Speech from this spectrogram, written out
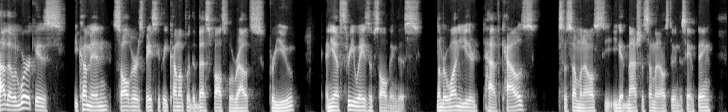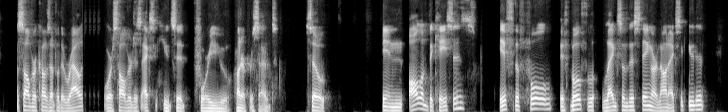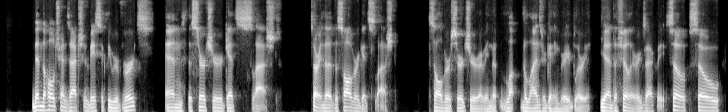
how that would work is you come in, solvers basically come up with the best possible routes for you. And you have three ways of solving this. Number one, you either have cows, so someone else, you get matched with someone else doing the same thing. A solver comes up with a route, or a solver just executes it for you 100%. So, in all of the cases, if the full, if both legs of this thing are not executed, then the whole transaction basically reverts and the searcher gets slashed. Sorry, the, the solver gets slashed. Solver searcher i mean the, the lines are getting very blurry. Yeah the filler exactly. So so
